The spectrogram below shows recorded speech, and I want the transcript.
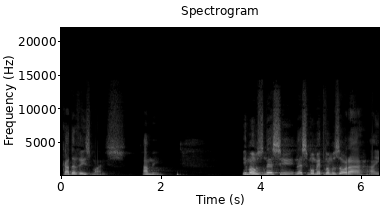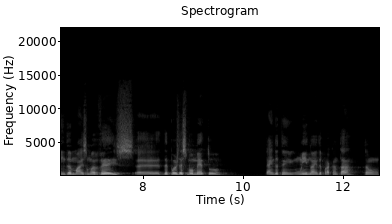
cada vez mais. Amém. Irmãos, nesse, nesse momento vamos orar ainda mais uma vez. É, depois desse momento, ainda tem um hino ainda para cantar, então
